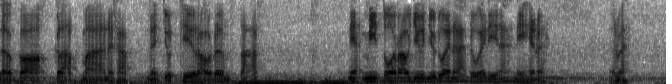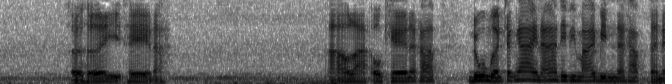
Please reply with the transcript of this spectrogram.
แล้วก็กลับมานะครับ ในจุดที่เราเริ่มสตาร์ทเนี่ยมีตัวเรายืนอยู่ด้วยนะ ดูให้ดีนะ นี่เห็นไหมเห็นไหมเออเฮ้ยเท่นะ เอาล่ะโอเคนะครับ ดูเหมือนจะง่ายนะ ที่พี่ไม้บินนะครับ แต่ใน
